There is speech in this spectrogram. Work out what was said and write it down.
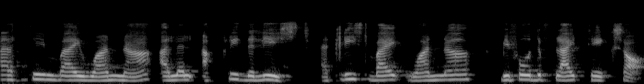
asim by Wanna alal akri the least, at least by Wanna before the flight takes off.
